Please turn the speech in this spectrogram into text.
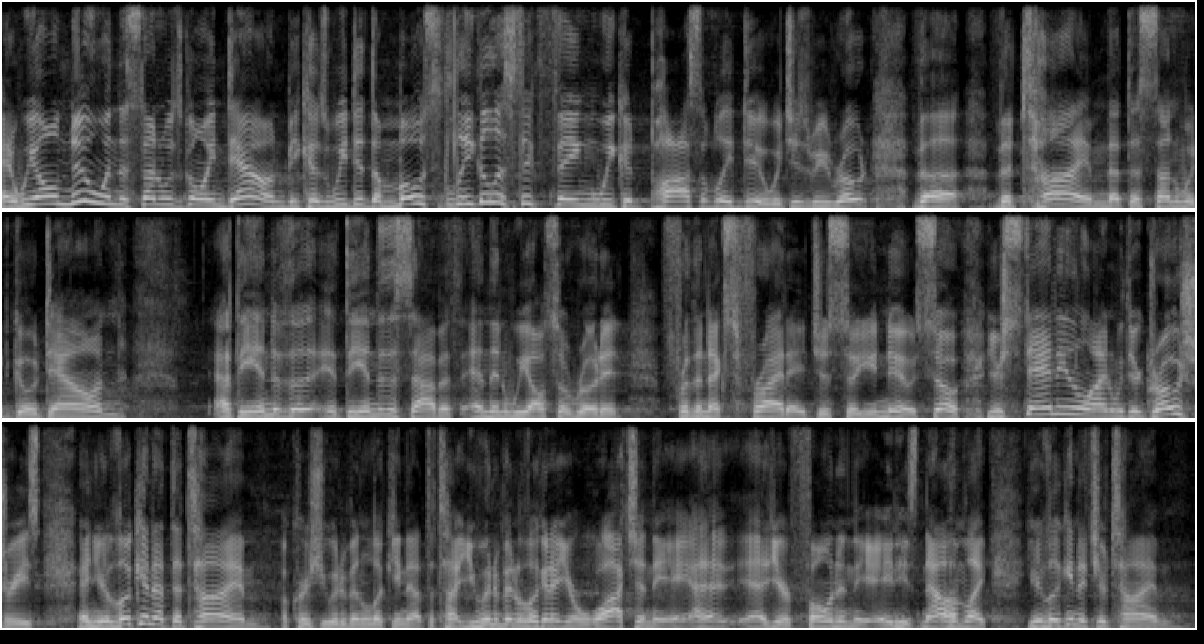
and we all knew when the sun was going down because we did the most legalistic thing we could possibly do, which is we wrote the, the time that the sun would go down at the end of the at the end of the Sabbath, and then we also wrote it for the next Friday, just so you knew. So you're standing in line with your groceries, and you're looking at the time. Of course, you would have been looking at the time. You would have been looking at your watch in the at your phone in the 80s. Now I'm like, you're looking at your time.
